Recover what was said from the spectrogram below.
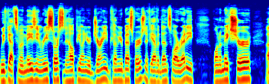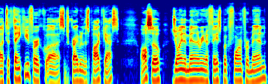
We've got some amazing resources to help you on your journey to become your best version. If you haven't done so already, want to make sure uh, to thank you for uh, subscribing to this podcast. Also, join the Men in Arena Facebook forum for men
